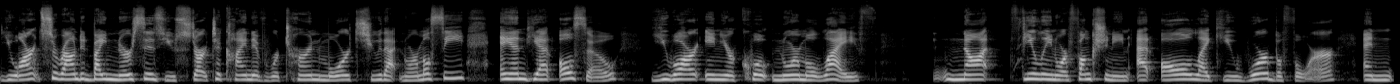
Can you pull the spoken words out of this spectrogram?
you aren't surrounded by nurses. You start to kind of return more to that normalcy. And yet also, you are in your quote normal life not feeling or functioning at all like you were before. And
